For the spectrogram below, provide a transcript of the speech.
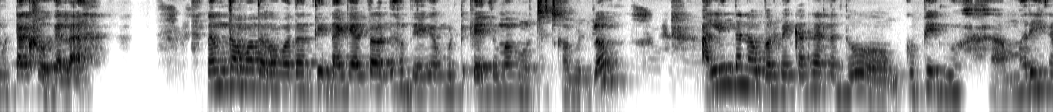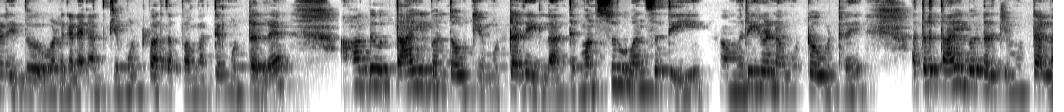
ಮುಟ್ಟಕ್ಕೆ ಹೋಗಲ್ಲ. ನಮ್ಮ ತಮ್ಮ ತಗೊಬೋದು ತಿನ್ನಾಗೆ ಅಂತ ಅದು ಬೇಗ ಮುಟ್ಟಿ ಕೈ ತುಂಬ ಮುಚ್ಚಿಸ್ಕೊಂಡ್ಬಿಟ್ಲು ಅಲ್ಲಿಂದ ನಾವು ಬರಬೇಕಾದ್ರೆ ಅಲ್ಲೊಂದು ಗುಬ್ಬಿ ಮರಿಗಳಿದ್ದು ಒಳಗಡೆ ಅದಕ್ಕೆ ಮುಟ್ಬಾರ್ದಪ್ಪ, ಮತ್ತೆ ಮುಟ್ಟಿದ್ರೆ. ಅದು ತಾಯಿ ಬಂದು ಅವಕ್ಕೆ ಮುಟ್ಟೋದೇ ಇಲ್ಲ ಅಂತೆ. ಮನ್ಸೂರು ಒಂದ್ಸತಿ ಆ ಮರಿಗಳನ್ನ ಮುಟ್ಟೋಗ್ಬಿಟ್ರೆ ಅದರ ತಾಯಿ ಬಂದು ಅದಕ್ಕೆ ಮುಟ್ಟಲ್ಲ,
